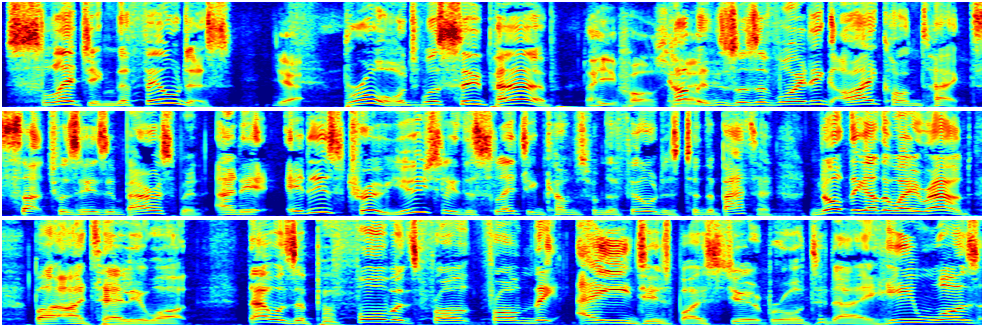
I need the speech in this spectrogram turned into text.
sledging the fielders. Yeah. Broad was superb. He was. Cummins yeah. was avoiding eye contact. Such was his embarrassment. And it, it is true. Usually the sledging comes from the fielders to the batter, not the other way round. But I tell you what, that was a performance from, from the ages by Stuart Broad today. He was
